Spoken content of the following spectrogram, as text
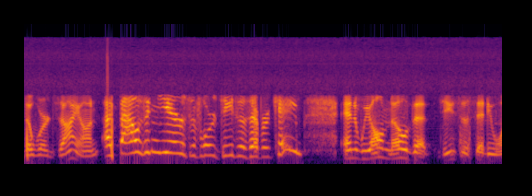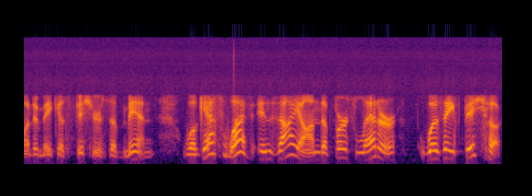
the word Zion a thousand years before Jesus ever came. And we all know that Jesus said he wanted to make us fishers of men. Well, guess what? In Zion, the first letter was a fish hook,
